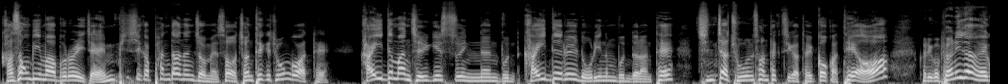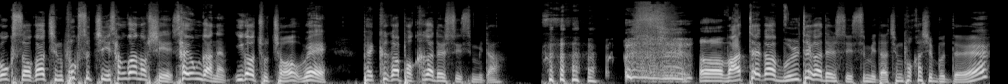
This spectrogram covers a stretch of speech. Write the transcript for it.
가성비 마부를 이제 NPC가 판다는 점에서 전 되게 좋은 것 같아. 가이드만 즐길 수 있는 분, 가이드를 노리는 분들한테 진짜 좋은 선택지가 될 것 같아요. 그리고 변이된 왜곡서가 증폭 수치 상관없이 사용 가능. 이거 좋죠. 왜? 베크가 버크가 될 수 있습니다. 어, 마태가 물태가 될 수 있습니다. 증폭하신 분들.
